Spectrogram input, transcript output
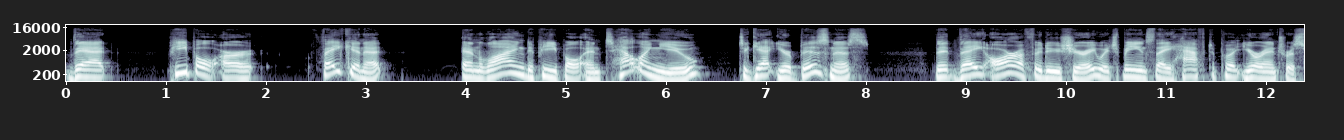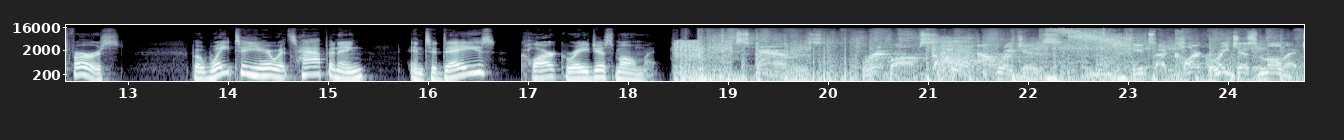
that people are faking it and lying to people and telling you to get your business that they are a fiduciary, which means they have to put your interests first. But wait till you hear what's happening in today's Clark Rageous moment. Scams, ripoffs, outrages. It's a Clark Rageous moment.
